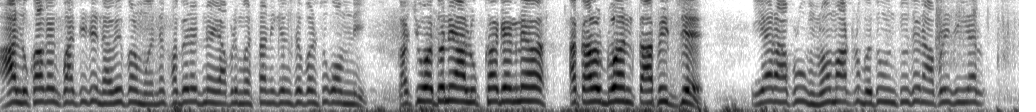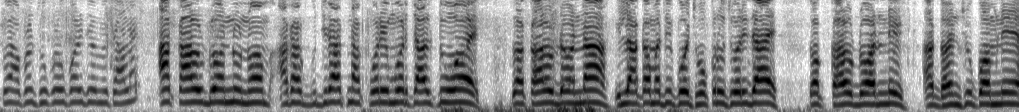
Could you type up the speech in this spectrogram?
આ લુખા ગેંગ પાછી છે નવી પણ મને ખબર જ નહીં આપણી મસ્તાની ગેંગ છે પણ શું કોમ નહીં. કશું હતો નહીં આ લુખા ગેંગ ને આ કાળો ડોન કાફી જ છે. યાર આપણું નોમ આટલું બધું ઊંચું છે ને આપણે યાર તો આપણે છોકરો ઉપર જોઈએ ચાલે. આ કાળો ડોનનું નામ આખા ગુજરાતના કોરેમોર ચાલતું હોય તો આ કાળો ડોન ના ઇલાકામાંથી કોઈ છોકરું ચોરી જાય તો કાળો ડોનની આ ગન શું કોમની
